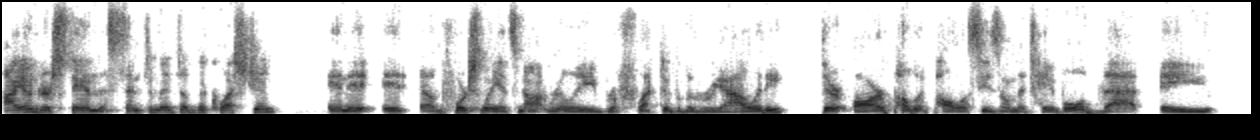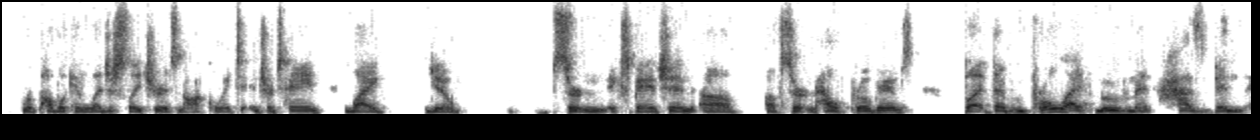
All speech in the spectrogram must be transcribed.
I understand the sentiment of the question, and it, it unfortunately it's not really reflective of the reality there are public policies on the table that a Republican legislature is not going to entertain, like, you know, certain expansion of, of certain health programs. But the pro life movement has been there.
